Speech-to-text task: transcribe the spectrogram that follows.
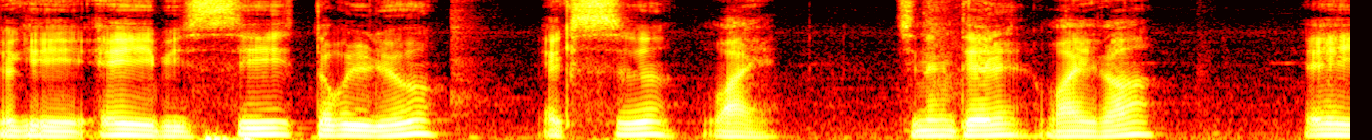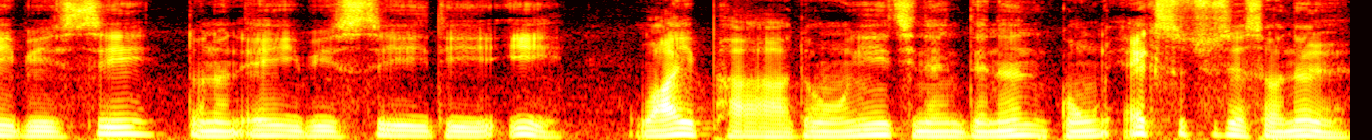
여기 A, B, C, W, X, Y 진행될 Y가 A, B, C 또는 A, B, C, D, E Y 파동이 진행되는 0x 추세선을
